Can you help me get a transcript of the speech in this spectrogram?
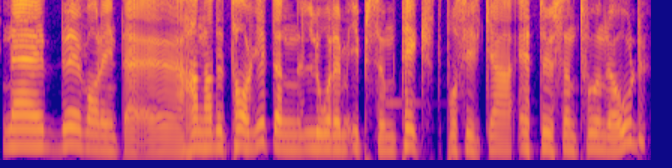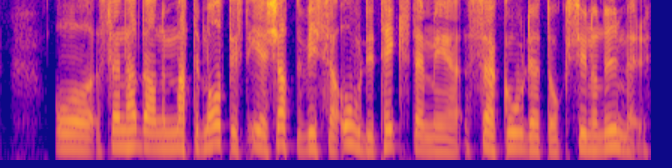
Nej, det var det inte. Eh, han hade tagit en lorem ipsum text på cirka 1200 ord och sen hade han matematiskt ersatt vissa ord i texten med sökordet och synonymer.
